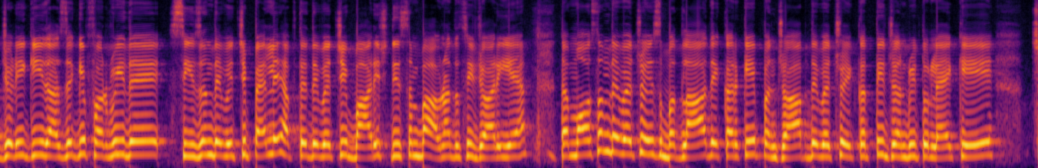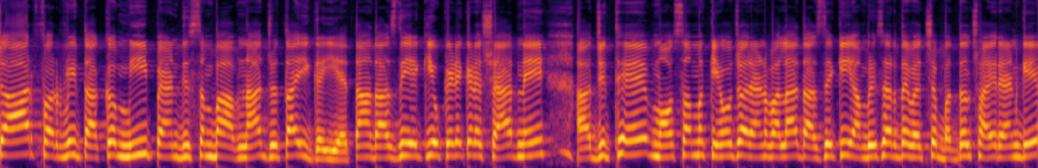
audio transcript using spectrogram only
ਜਿਹੜੀ ਕਿ ਦੱਸਦੇ ਕਿ ਫਰਵਰੀ ਦੇ ਸੀਜ਼ਨ ਦੇ ਵਿੱਚ, ਪਹਿਲੇ ਹਫ਼ਤੇ ਦੇ ਵਿੱਚ ਹੀ ਬਾਰਿਸ਼ ਦੀ ਸੰਭਾਵਨਾ ਦੱਸੀ ਜਾ ਰਹੀ ਹੈ। ਤਾਂ ਮੌਸਮ ਦੇ ਵਿੱਚ ਇਸ ਬਦਲਾਅ ਦੇ ਕਰਕੇ ਪੰਜਾਬ ਦੇ ਵਿੱਚ 31 ਜਨਵਰੀ ਤੋਂ ਲੈ ਕੇ 4 ਫਰਵਰੀ ਤੱਕ ਮੀਂਹ ਪੈਣ ਦੀ ਸੰਭਾਵਨਾ ਜਤਾਈ ਗਈ ਹੈ। ਤਾਂ ਦੱਸ ਦਈਏ ਕਿ ਉਹ ਕਿਹੜੇ-ਕਿਹੜੇ ਸ਼ਹਿਰ ਨੇ ਜਿੱਥੇ ਮੌਸਮ ਕਿਹੋ ਜਿਹਾ ਰਹਿਣ ਵਾਲਾ ਹੈ। ਦੱਸ ਦਈਏ ਕਿ ਅੰਮ੍ਰਿਤਸਰ ਦੇ ਵਿੱਚ ਬੱਦਲ ਛਾਏ ਰਹਿਣਗੇ।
